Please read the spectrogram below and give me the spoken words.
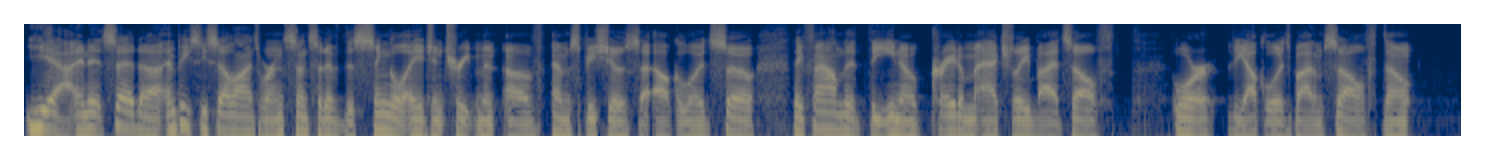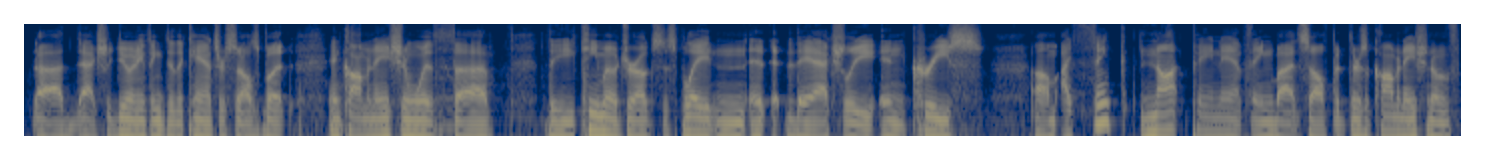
Yeah, and it said uh, NPC cell lines were insensitive to single agent treatment of M speciosa alkaloids. So they found that the you know kratom actually by itself or the alkaloids by themselves don't uh, actually do anything to the cancer cells, but in combination with uh, the chemo drug cisplatin, it, it, they actually increase. Um, I think not paynantheine by itself, but there's a combination of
